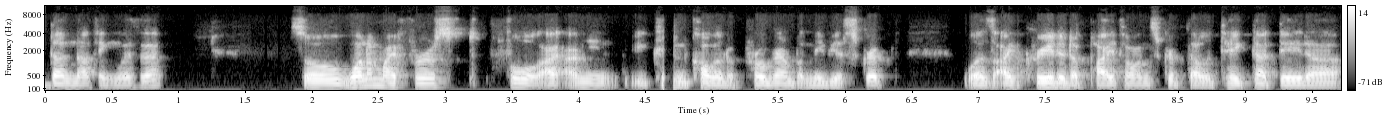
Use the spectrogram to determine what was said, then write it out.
done nothing with it. So one of my first full, I, I mean, you couldn't call it a program, but maybe a script, was I created a Python script that would take that data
